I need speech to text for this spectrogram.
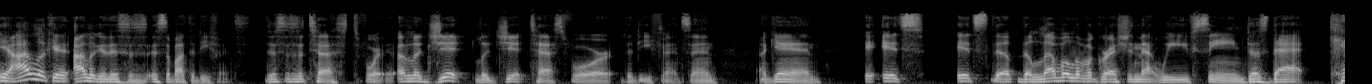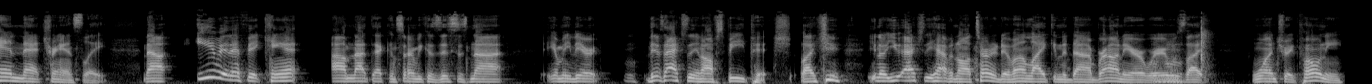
yeah. I look at I look at this as it's about the defense. This is a test for a legit legit test for the defense, and again, it, it's it's the the level of aggression that we've seen. Does that can that translate? Now, even if it can't, I'm not that concerned because this is not. I mean, there there's actually an off speed pitch. Like you you know you actually have an alternative, unlike in the Don Brown era where it was like one trick pony.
